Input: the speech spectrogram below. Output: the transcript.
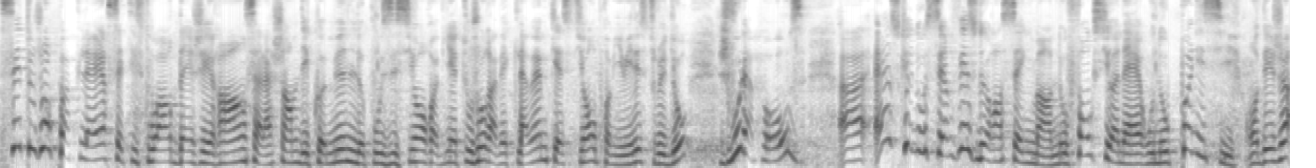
C'est toujours pas clair, cette histoire d'ingérence à la Chambre des communes. L'opposition revient toujours avec la même question au premier ministre Trudeau. Je vous la pose. Euh, est-ce que nos services de renseignement, nos fonctionnaires ou nos policiers ont déjà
